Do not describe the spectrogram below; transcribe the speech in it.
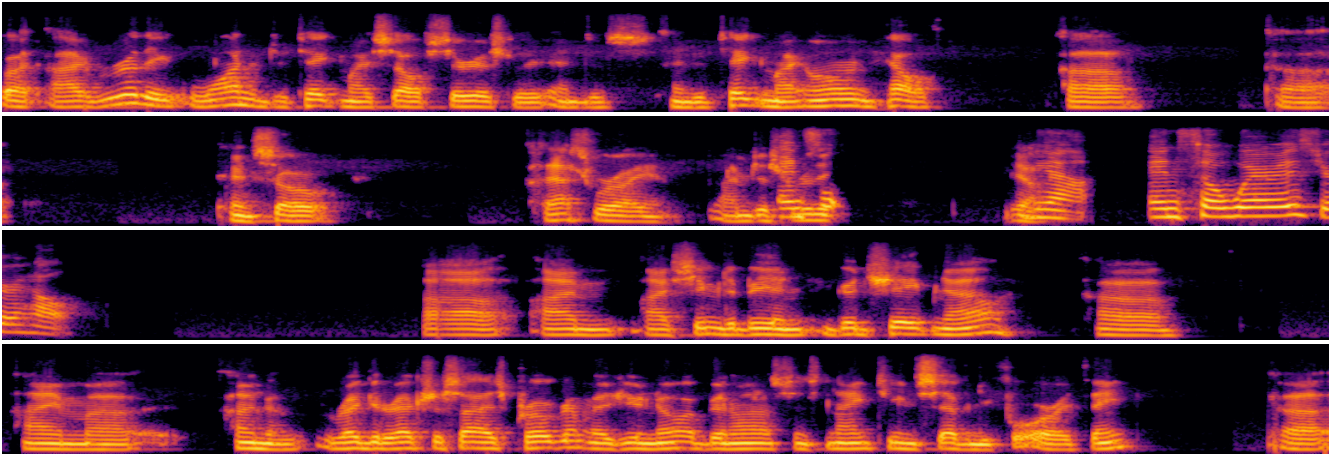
But I really wanted to take myself seriously and to and to take my own health, uh, uh, and so that's where I am. I'm just and really, so, yeah. Yeah. And so, where is your health? Uh, I'm. I seem to be in good shape now. Uh, I'm uh, on a regular exercise program, as you know. I've been on it since 1974, I think. Uh,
